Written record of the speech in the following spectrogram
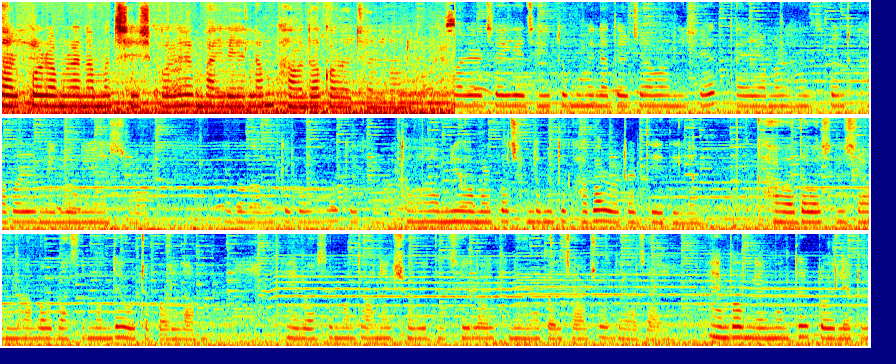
তারপর আমরা নামাজ শেষ করে বাইরে এলাম খাওয়া দাওয়া করার জন্য। খাবারের জায়গায় যেহেতু মহিলাদের যাওয়া নিষেধ, তাই আমার হাজব্যান্ড খাবারের মেনু নিয়ে আসলো এবং আমাকে বলল কি তো আমিও আমার পছন্দ মতো খাবার অর্ডার দিয়ে দিলাম। খাওয়া দাওয়া শেষে আমরা আবার বাসের মধ্যে উঠে পড়লাম। এই বাসের মধ্যে অনেক সুবিধা ছিল, এখানে মোবাইল চার্জও দেওয়া যায় এবং এর মধ্যে টয়লেটও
